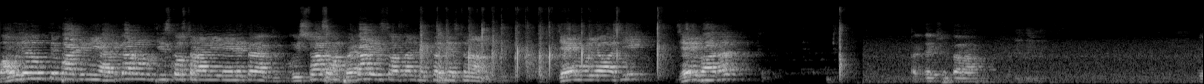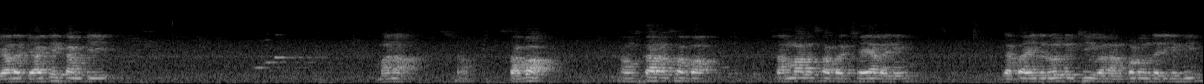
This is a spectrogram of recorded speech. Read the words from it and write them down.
బహుజన ముక్తి పార్టీని అధికారంలో తీసుకొస్తాడని నేనైతే విశ్వాసం ప్రగాఢ విశ్వాసాన్ని వ్యక్తం చేస్తున్నాను. జై మూల్యవాసి జై భారత్. అధ్యక్షతన ఇవాళ జాతీయ కమిటీ మన స- సభ సంస్కార సభ సన్మాన సభ చేయాలని గత ఐదు రోజుల నుంచి ఇవాళ అనుకోవడం జరిగింది.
